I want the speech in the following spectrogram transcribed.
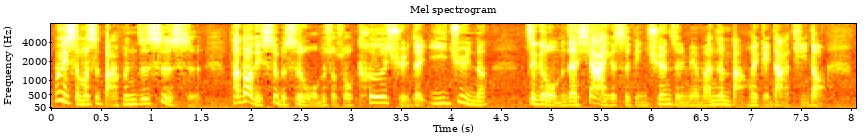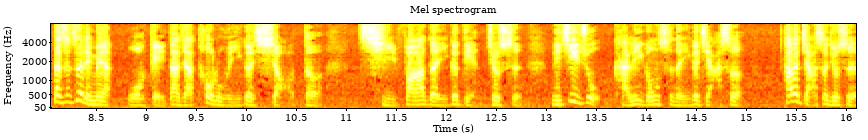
为什么是百分之四十？它到底是不是我们所说科学的依据呢？这个我们在下一个视频圈子里面完整版会给大家提到。但是这里面我给大家透露一个小的启发的一个点，就是你记住凯利公式的一个假设，它的假设就是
